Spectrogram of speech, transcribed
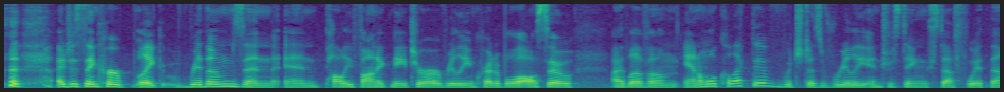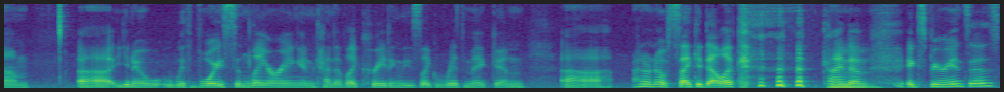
I just think her like rhythms and and polyphonic nature are really incredible. Also, I love um, Animal Collective, which does really interesting stuff with um, uh, you know, with voice and layering and kind of like creating these like rhythmic and uh, I don't know psychedelic kind of experiences.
